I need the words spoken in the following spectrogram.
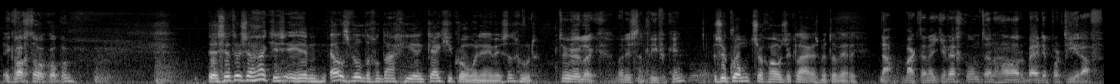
Ik wacht ook op hem. Er zit tussen haakjes. eh, Els wilde vandaag hier een kijkje komen nemen. Is dat goed? Tuurlijk. Waar is dat lieve kind? Ze komt zo gauw ze klaar is met haar werk. Nou, maak dan dat je wegkomt en haal haar bij de portier af.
